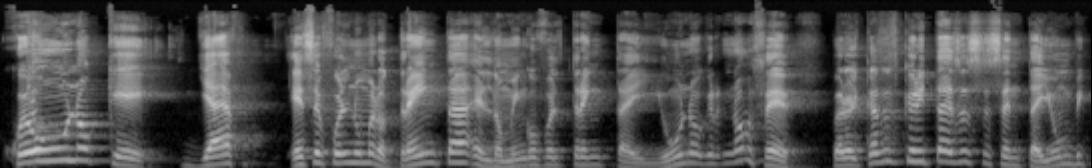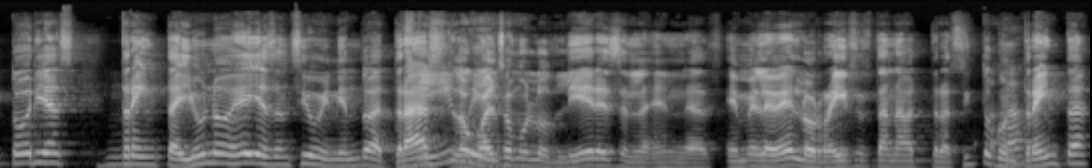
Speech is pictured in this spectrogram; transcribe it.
Juego 1 que ya, ese fue el número 30, el domingo fue el 31, cre- no sé, pero el caso es que ahorita esas 61 victorias, Ujú. 31 de ellas han sido viniendo de atrás, Sí, lo cual somos los líderes en, la- en las MLB, los Reyes están atrasito con Ajá. 30,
